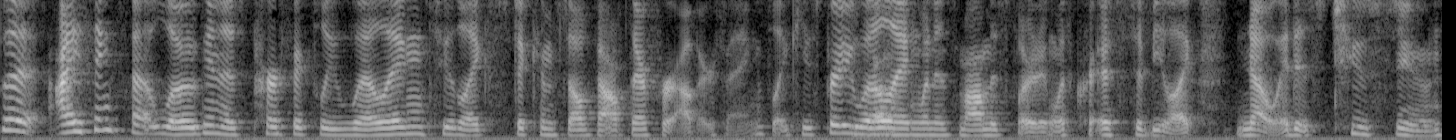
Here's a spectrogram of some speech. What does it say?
But I think that Logan is perfectly willing to like stick himself out there for other things. Like he's pretty willing when his mom is flirting with Chris to be like, "No, it is too soon."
